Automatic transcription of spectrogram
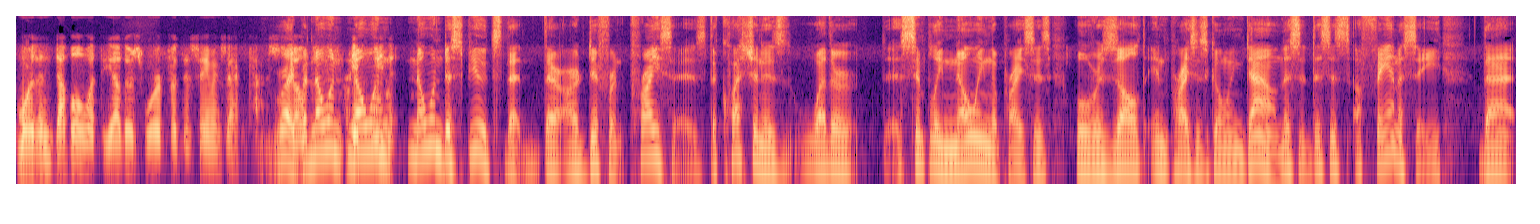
more than double what the others were for the same exact test. Right, so but no one, no one, we, no one disputes that there are different prices. The question is whether simply knowing the prices will result in prices going down. This is this is a fantasy that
